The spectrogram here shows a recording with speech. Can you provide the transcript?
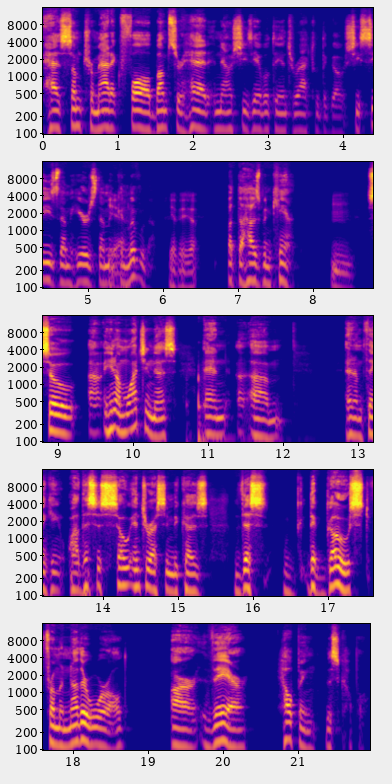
has some traumatic fall bumps her head and now she's able to interact with the ghost she sees them hears them and Yeah. can live with them Yep. Yep. yep. but the husband can't Mm. so uh, you know i'm watching this and uh, um and i'm thinking wow this is so interesting because this the ghost from another world are there helping this couple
